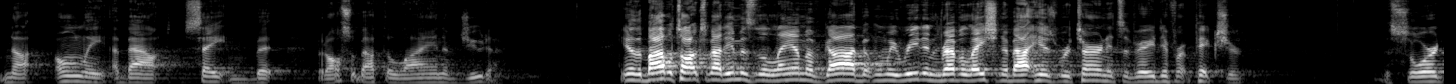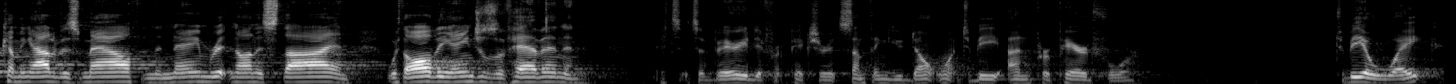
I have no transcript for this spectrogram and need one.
not only about Satan, but, but also about the lion of Judah. You know, the Bible talks about him as the Lamb of God, but when we read in Revelation about his return, it's a very different picture. The sword coming out of his mouth and the name written on his thigh, and with all the angels of heaven. And it's, it's a very different picture. It's something you don't want to be unprepared for. To be awake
